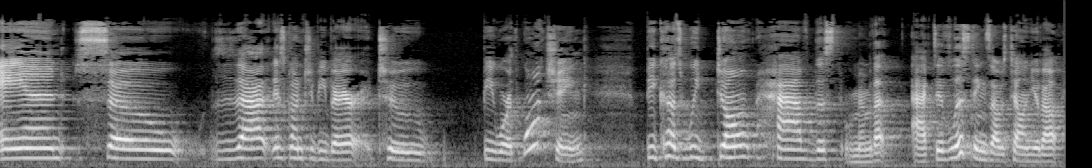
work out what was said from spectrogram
And so that is going to be bear, to be worth watching because we don't have this, remember that active listings I was telling you about.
